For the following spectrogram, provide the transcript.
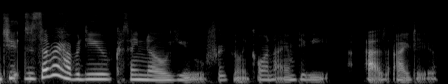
do, does this ever happen to you? Because I know you frequently go on IMDb as I do,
